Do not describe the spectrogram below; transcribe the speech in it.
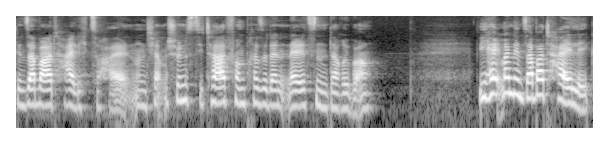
den Sabbat heilig zu halten. Und ich habe ein schönes Zitat von Präsident Nelson darüber. Wie hält man den Sabbat heilig?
